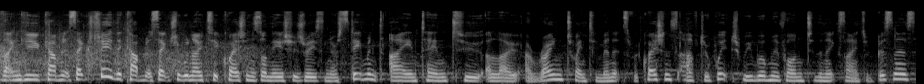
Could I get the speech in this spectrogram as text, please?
Thank you, Cabinet Secretary. The Cabinet Secretary will now take questions on the issues raised in her statement. I intend to allow around 20 minutes for questions, after which we will move on to the next item of business.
